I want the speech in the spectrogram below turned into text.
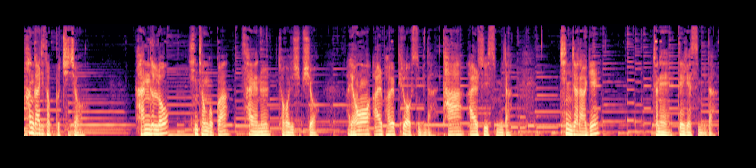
한 가지 덧붙이죠. 한글로 신청곡과 사연을 적어주십시오. 영어 알파벳 필요 없습니다. 다 알 수 있습니다. 친절하게 전해드리겠습니다.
